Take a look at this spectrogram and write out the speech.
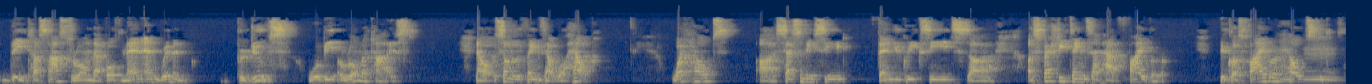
the testosterone that both men and women produce will be aromatized. Now, some of the things that will help. What helps? Uh, sesame seed, fenugreek seeds, uh, especially things that have fiber, because fiber mm-hmm. helps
